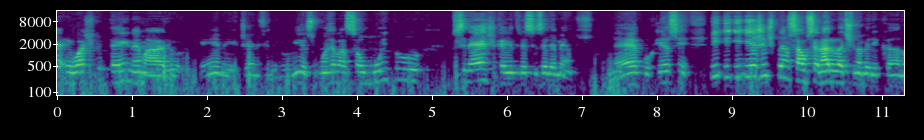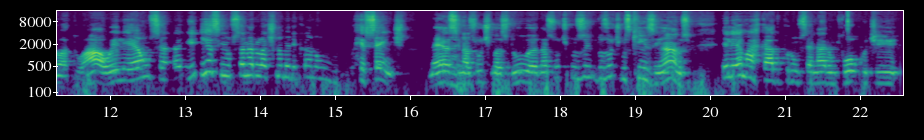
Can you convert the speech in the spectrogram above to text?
É, eu acho que tem, né, Mário, N, Jennifer e Luiz, uma relação muito sinérgica entre esses elementos, né? Porque assim, e, e, e a gente pensar o cenário latino-americano atual, ele é um e, e assim, o cenário latino-americano recente, né? Assim, uhum. nas últimas duas, nas últimos dos últimos 15 anos, ele é marcado por um cenário um pouco de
